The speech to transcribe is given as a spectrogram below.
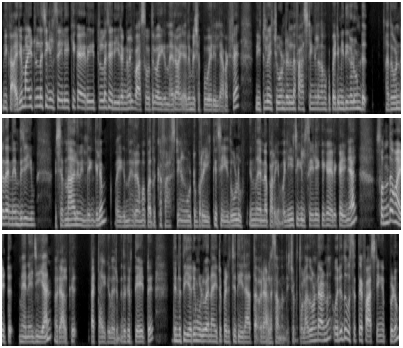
ഇനി കാര്യമായിട്ടുള്ള ചികിത്സയിലേക്ക് കയറിയിട്ടുള്ള ശരീരങ്ങളിൽ വാസ്തവത്തിൽ വൈകുന്നേരം ആയാലും വിശപ്പ് വരില്ല. പക്ഷേ വീട്ടിൽ വെച്ചുകൊണ്ടുള്ള ഫാസ്റ്റിങ്ങിൽ നമുക്ക് പരിമിതികളുണ്ട്. അതുകൊണ്ട് തന്നെ എന്ത് ചെയ്യും? വിശന്നാലും ഇല്ലെങ്കിലും വൈകുന്നേരം ആകുമ്പോൾ പതുക്കെ ഫാസ്റ്റിംഗ് അങ്ങോട്ട് ബ്രേക്ക് ചെയ്തോളൂ എന്ന് തന്നെ പറയും. വലിയ ചികിത്സയിലേക്ക് കയറി കഴിഞ്ഞാൽ സ്വന്തമായിട്ട് മാനേജ് ചെയ്യാൻ ഒരാൾക്ക് പറ്റായിക്ക് വരും. ഇത് കൃത്യമായിട്ട് ഇതിന്റെ തിയറി മുഴുവനായിട്ട് പഠിച്ച് തീരാത്ത ഒരാളെ സംബന്ധിച്ചിടത്തോളം. അതുകൊണ്ടാണ് ഒരു ദിവസത്തെ ഫാസ്റ്റിംഗ് എപ്പോഴും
